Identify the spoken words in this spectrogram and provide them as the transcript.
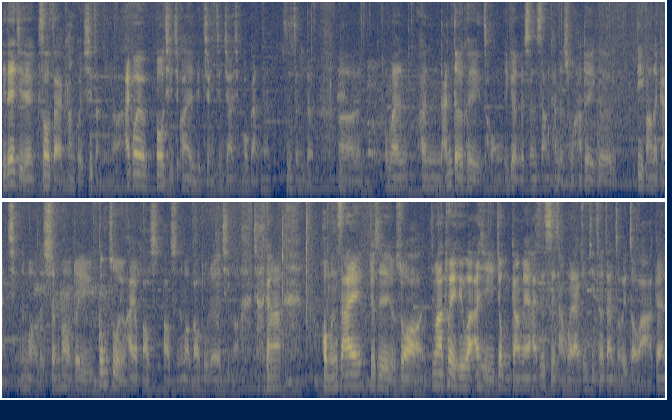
伫咧一个所在工作四十年哦，爱过保持这款的热情，真正是不简单，是真的。呃，我们很难得可以从一个人的身上看得出他对一个。地方的感情那么的深厚，对于工作有还有保持保持那么高度的热情哦。像刚刚洪门塞就是有说，基本上退休啊，而且就我们刚刚还是时常回来竹崎车站走一走啊，跟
